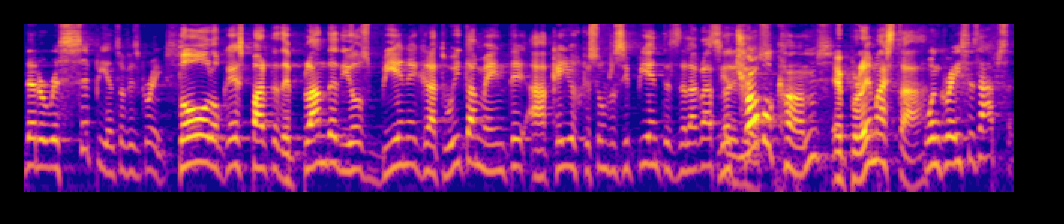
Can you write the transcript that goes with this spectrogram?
that are recipients of His grace. Todo lo que es parte del plan de Dios viene gratuitamente a aquellos que son recipientes de la gracia The de trouble Dios. comes El problema está when grace is absent.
